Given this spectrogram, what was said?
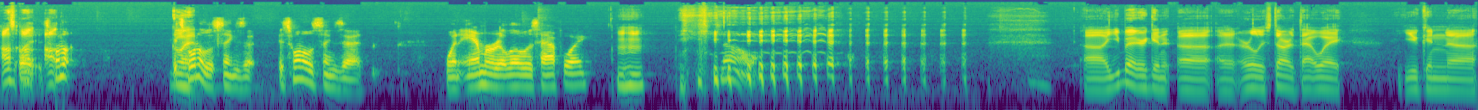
I'll, I'll, it's, I'll- one, of, it's ahead. one of those things that it's one of those things that when Amarillo is halfway, Mhm. no, Uh, you better get uh, an early start. That way, you can, uh,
